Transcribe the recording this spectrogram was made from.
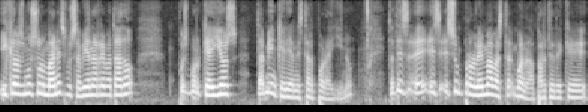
y que los musulmanes pues habían arrebatado pues porque ellos también querían estar por allí, ¿no? Entonces eh, es, un problema bastante, bueno, aparte de que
